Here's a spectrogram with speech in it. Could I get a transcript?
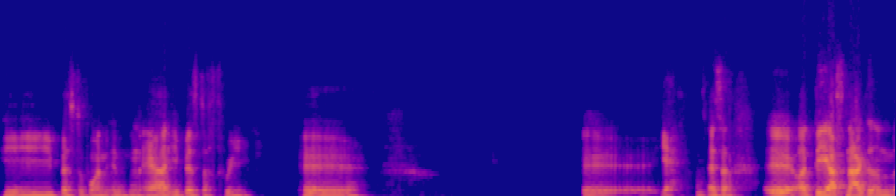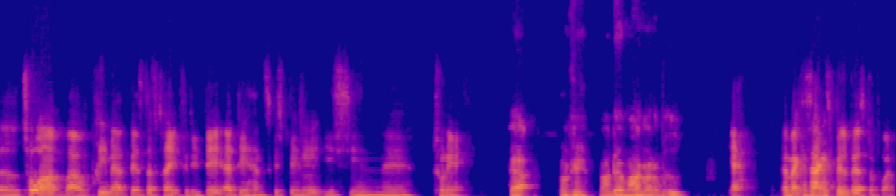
i best of one, end den er i best of three. Øh, øh, ja, altså, øh, og det jeg snakkede med Thor om, var jo primært best of 3, fordi det er det, han skal spille i sin øh, turnering. Ja, okay. Nå, det er jo meget godt at vide. Ja, men man kan sagtens spille best of one.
